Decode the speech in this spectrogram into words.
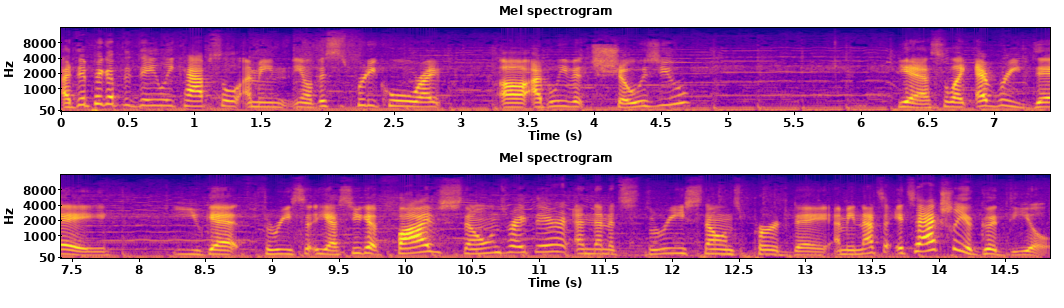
I did pick up the daily capsule. I mean, you know, this is pretty cool, right? Uh, I believe it shows you. Yeah, so like every day you get three. Yeah, so you get five stones right there, and then it's three stones per day. I mean, that's it's actually a good deal.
